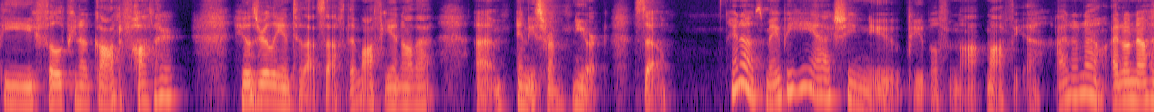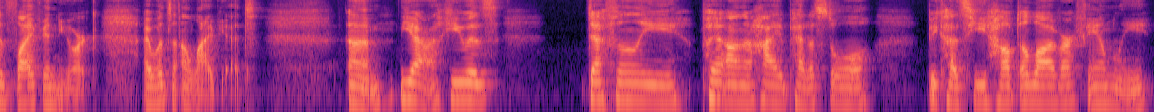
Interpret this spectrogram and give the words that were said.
the Filipino Godfather he was really into that stuff, the mafia and all that. Um, and he's from New York. So who knows? Maybe he actually knew people from the mafia. I don't know. I don't know his life in New York. I wasn't alive yet. Um, yeah, he was definitely put on a high pedestal because he helped a lot of our family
